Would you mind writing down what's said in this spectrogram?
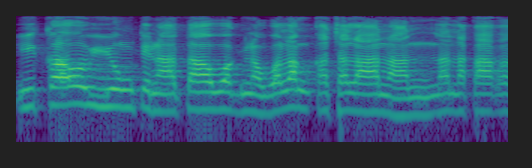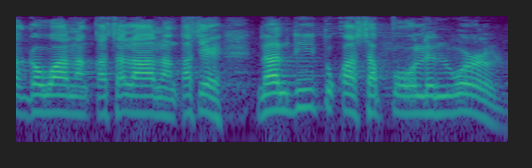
ikaw yung tinatawag na walang kasalanan na nakakagawa ng kasalanan kasi nandito ka sa fallen world.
